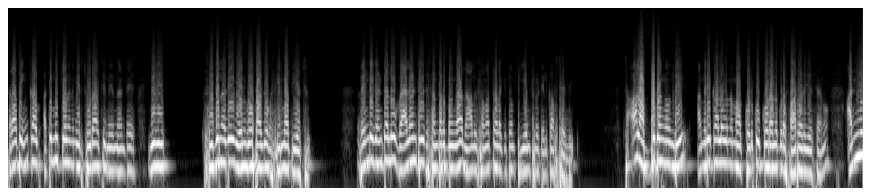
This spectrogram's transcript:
తర్వాత ఇంకా అతి ముఖ్యమైనది మీరు చూడాల్సింది ఏంటంటే మీరు సృజనది వేణుగోపాల్ది ఒక సినిమా తీయొచ్చు. రెండు గంటలు వ్యాలంటీర్ సందర్భంగా నాలుగు సంవత్సరాల క్రితం పిఎంసీలో టెలికాస్ట్ అయింది. చాలా అద్భుతంగా ఉంది. అమెరికాలో ఉన్న మా కొడుకు కోడళ్ళకు కూడా ఫార్వర్డ్ చేశాను. అన్ని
